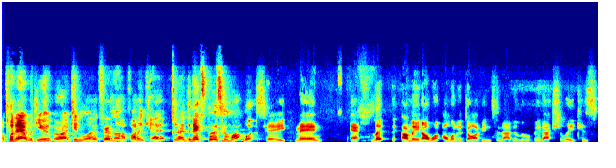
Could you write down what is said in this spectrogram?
I put it out with you. All right, it didn't work. Fair enough. I don't care. You know, the next person it might work. See, man, let, I mean, I want, I want to dive into that a little bit actually, because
